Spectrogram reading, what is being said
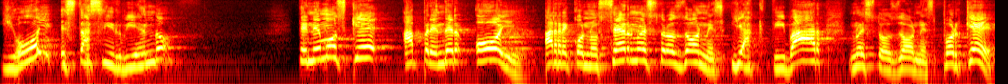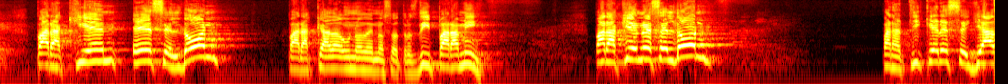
¿Y hoy estás sirviendo? Tenemos que aprender hoy a reconocer nuestros dones y activar nuestros dones. ¿Por qué? ¿Para quién es el don? Para cada uno de nosotros. Di, para mí. ¿Para quién es el don? Para ti que eres sellado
